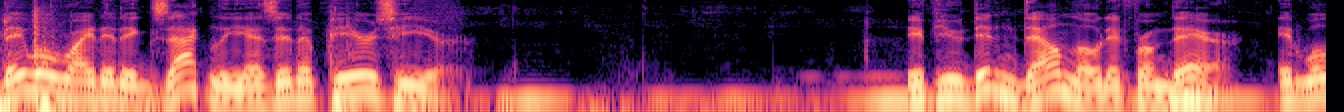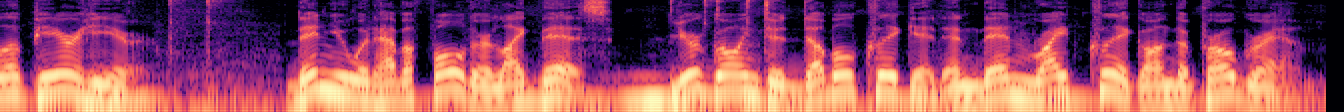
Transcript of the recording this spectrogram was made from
they will write it exactly as it appears here. If you didn't download it from there, it will appear here. Then you would have a folder like this. You're going to double click it and then right click on the program.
